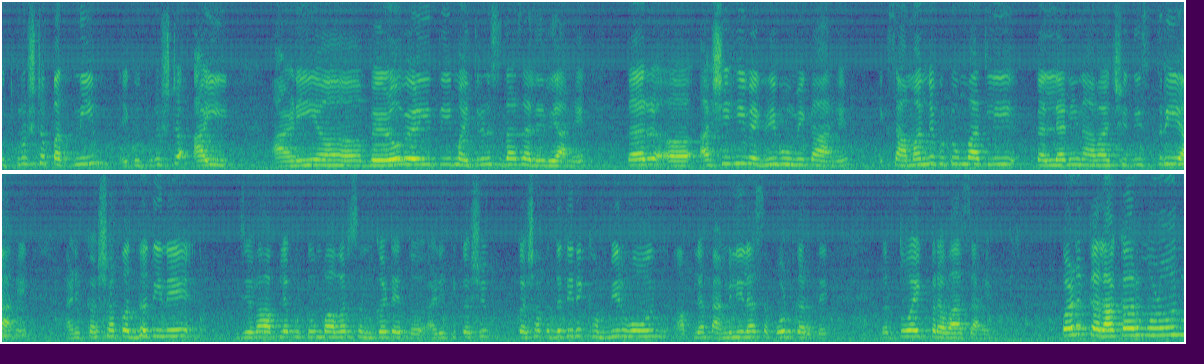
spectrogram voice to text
उत्कृष्ट पत्नी एक उत्कृष्ट आई आणि वेळोवेळी ती मैत्रीणसुद्धा झालेली आहे. तर अशी ही वेगळी भूमिका आहे. एक सामान्य कुटुंबातली कल्याणी नावाची ती स्त्री आहे आणि कशा पद्धतीने जेव्हा आपल्या कुटुंबावर संकट येतं आणि ती कशी कशा पद्धतीने खंबीर होऊन आपल्या फॅमिलीला सपोर्ट करते तर तो एक प्रवास आहे. पण कलाकार म्हणून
